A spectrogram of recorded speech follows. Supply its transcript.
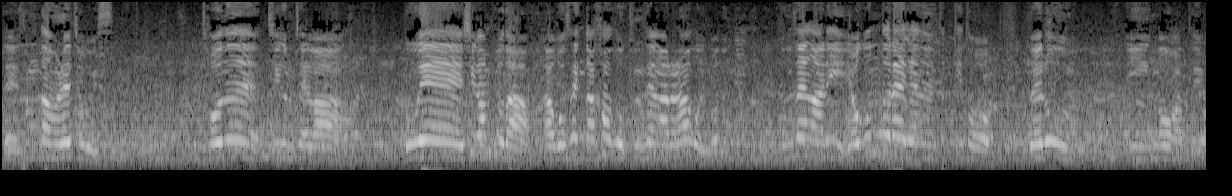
네, 상담을 해주고 있습니다. 저는 지금 제가 노예 시간표다라고 생각하고 군 생활을 하고 있거든요. 군 생활이 여군들에게는 특히 더 외로움인 것 같아요.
